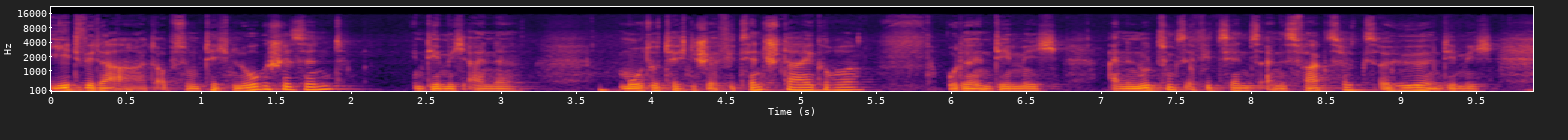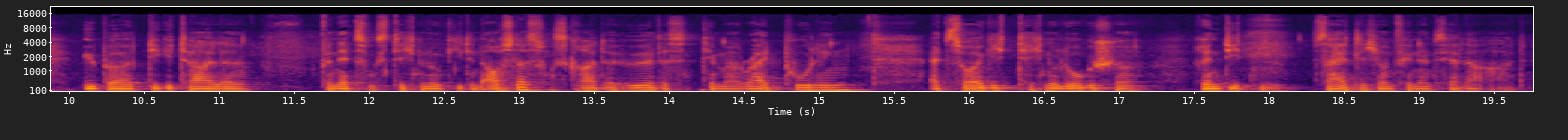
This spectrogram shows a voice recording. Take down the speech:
jedweder Art, ob es nun technologische sind, indem ich eine motortechnische Effizienz steigere oder indem ich eine Nutzungseffizienz eines Fahrzeugs erhöhe, indem ich über digitale Vernetzungstechnologie den Auslastungsgrad erhöhe, das Thema Ride Pooling, erzeuge ich technologische Renditen zeitlicher und finanzieller Art.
